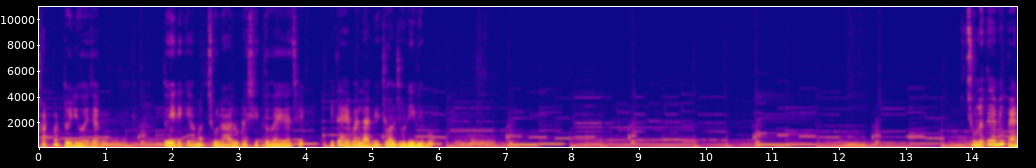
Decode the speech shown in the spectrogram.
ঝটপট তৈরি হয়ে যাবে। তো এইদিকে আমার ছোলা আলুটা সিদ্ধ হয়ে গেছে। এটা এবার লাভিয়ে জল ঝরিয়ে নেব। চুলাতে আমি প্যান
